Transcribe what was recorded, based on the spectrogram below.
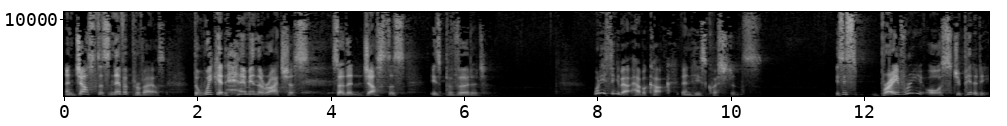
and justice never prevails. The wicked hem in the righteous so that justice is perverted. What do you think about Habakkuk and his questions? Is this bravery or stupidity?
